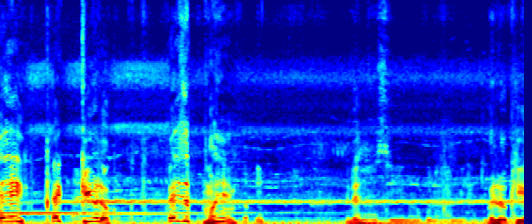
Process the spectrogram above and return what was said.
এই এই এই কি হলো? এই যে মহিম। হলো কি?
